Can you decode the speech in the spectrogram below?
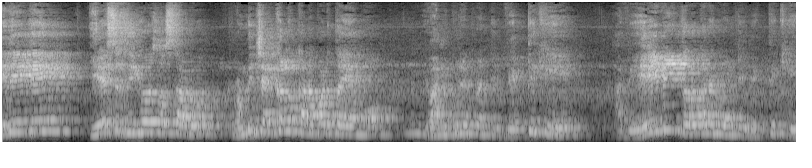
ఏదైతే యేసు దిగోసి వస్తాడో రెండు చెక్కలు కనపడతాయేమో ఇవి అనుకునేటువంటి వ్యక్తికి అవేమీ దొరకనటువంటి వ్యక్తికి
